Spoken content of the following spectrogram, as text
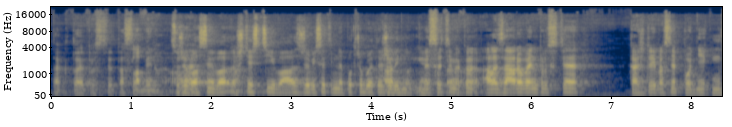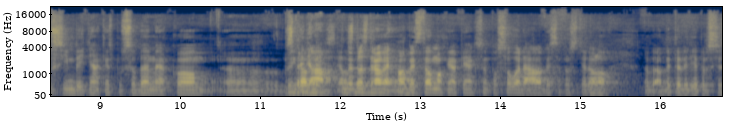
tak to je prostě ta slabina. Jo. Což je vlastně ale, štěstí vás, že vy se tím nepotřebujete živit nutně. My jako se tím jako, ne, ale zároveň prostě každý vlastně podnik musí být nějakým způsobem jako uh, zdravý, vydělávat, aby byl zdravý, aby se to mohl nějak, nějak se posouvat dál, aby se prostě dalo, aby ty lidi prostě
